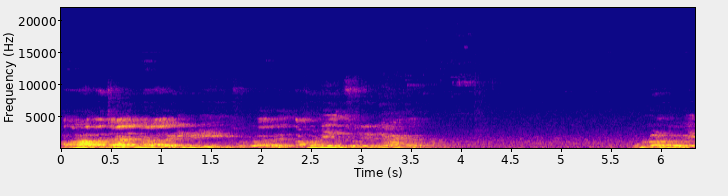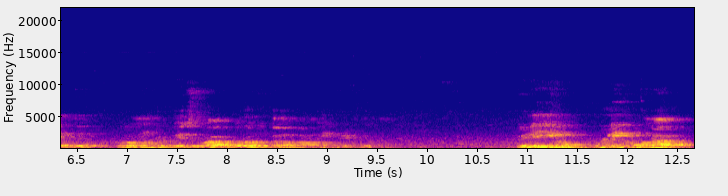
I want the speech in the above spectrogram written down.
அதனால அதனாலதான் சாதி மேல அடிக்கடி சொல்றாரு தமிழ்ல இது சொல்லியிருக்காங்க உள்ளொன்று வைத்து புறமொன்று பேசுவா உறவு கலவாமை வேண்டும். வெளியும் உள்ளேயும் ஒன்றா இருக்கும்.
